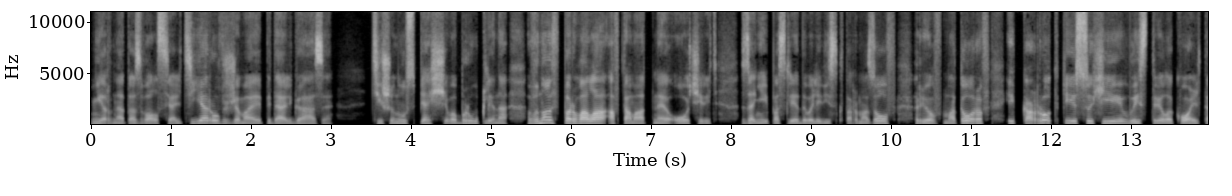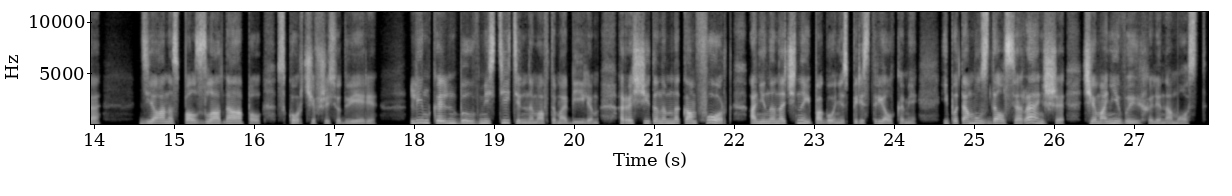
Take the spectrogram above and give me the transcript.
нервно отозвался Альтьеру, вжимая педаль газа. Тишину спящего Бруклина вновь порвала автоматная очередь. За ней последовали визг тормозов, рев моторов и короткие сухие выстрелы кольта. Диана сползла на пол, скорчившись у двери. Линкольн был вместительным автомобилем, рассчитанным на комфорт, а не на ночные погони с перестрелками, и потому сдался раньше, чем они выехали на мост.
